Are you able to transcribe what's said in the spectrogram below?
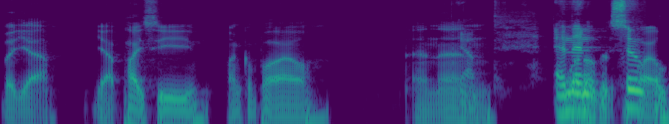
but, yeah, yeah, PyC uncompyle, and then yeah. and then so.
